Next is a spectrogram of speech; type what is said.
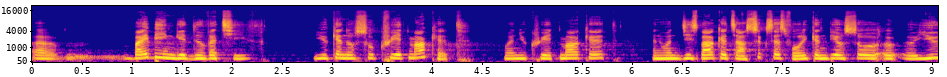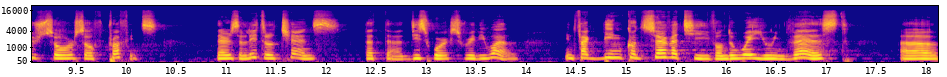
um, by being innovative, you can also create market. When you create market, and when these markets are successful, it can be also a, a huge source of profits. There's a little chance that uh, this works really well. In fact, being conservative on the way you invest uh,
